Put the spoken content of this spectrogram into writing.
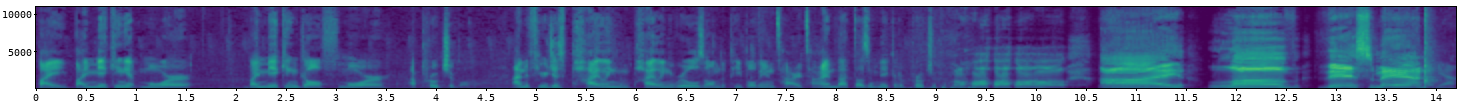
by by making it more, by making golf more approachable. And if you're just piling and piling rules on the people the entire time, that doesn't make it approachable. Oh, I love this man. Yeah,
